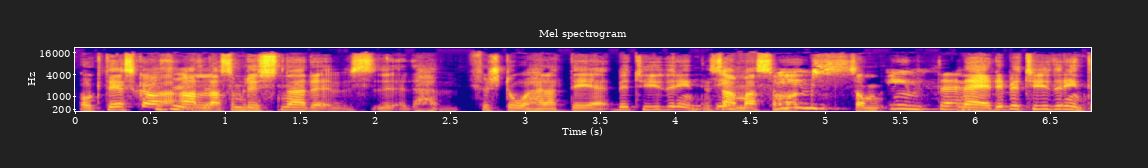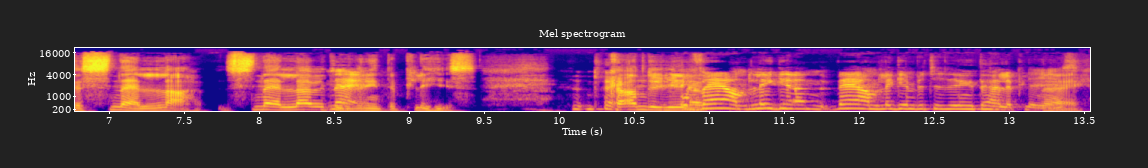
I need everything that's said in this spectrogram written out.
Och det ska Precis. alla som lyssnar eh, s- förstå här att det betyder inte Det samma sak som... Inte. Nej, det betyder inte snälla. Snälla betyder Nej. inte please. Kan du ge, Och vänligen, vänligen betyder inte heller please. nej.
